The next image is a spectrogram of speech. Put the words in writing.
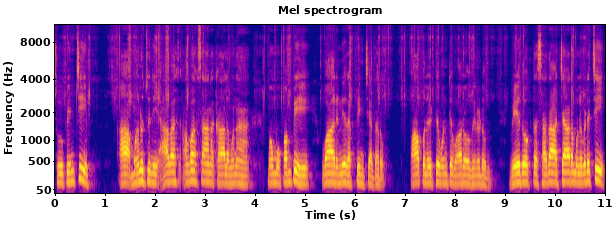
చూపించి ఆ మనుజుని అవ అవసాన కాలమున మమ్ము పంపి వారిని రప్పించెదరు. పాపులు ఎటువంటి వారో వినడు. వేదోక్త సదాచారములు విడిచి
